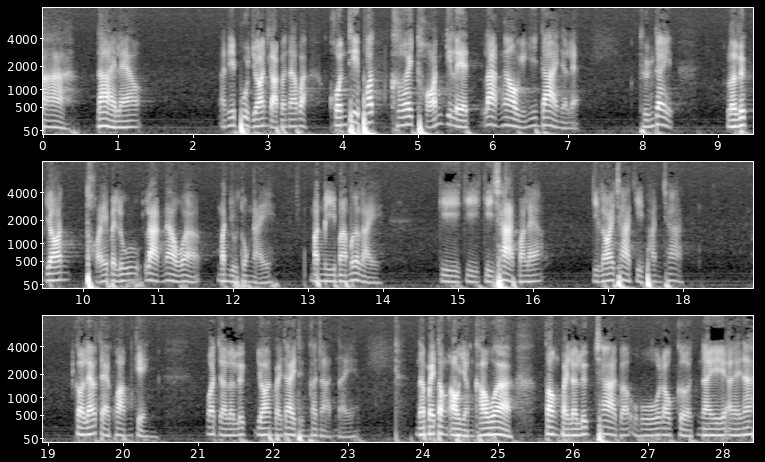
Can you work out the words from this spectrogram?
มาได้แล้ว อันนี้พูดย้อนกลับมานะว่า คนที่พอเคยถอนกิเลสรากเงาอย่างนี้ได้เนี่ยแหละ ถึงได้ระลึกย้อนถอยไปรู้รากเงาว่า มันอยู่ตรงไหน มันมีมาเมื่อไหร่ กี่กี่กี่ชาติมาแล้ว กี่ร้อยชาติกี่พันชาติ ก็แล้วแต่ความเก่ง ว่าจะระลึกย้อนไปได้ถึงขนาดไหน นะไม่ต้องเอาอย่างเขาว่า ต้องไประลึกชาติว่าโอ้โหเราเกิดในอะไรนะ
